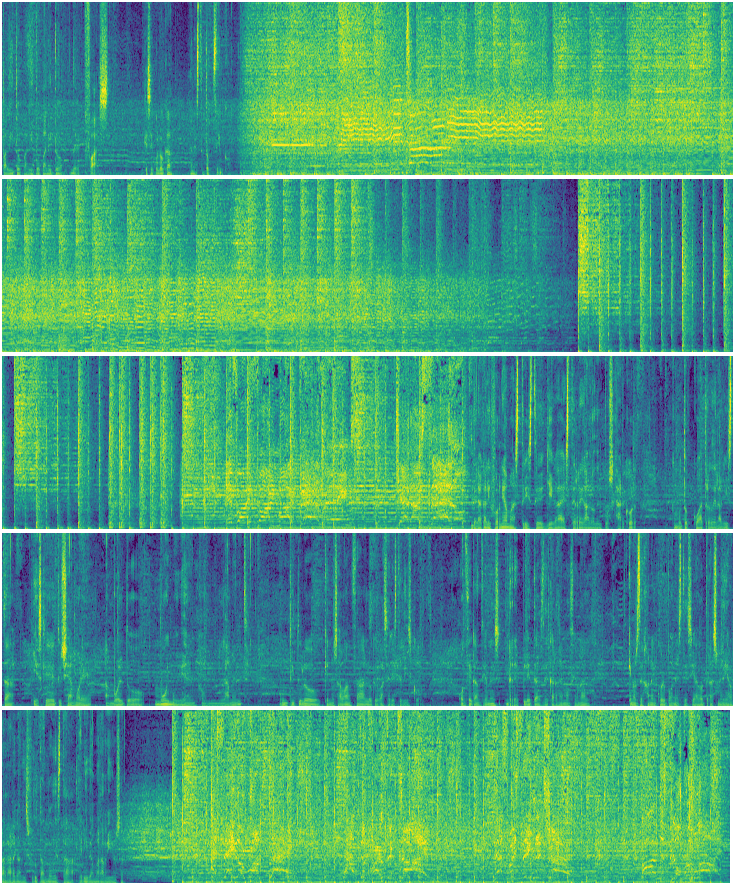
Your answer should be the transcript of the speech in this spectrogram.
palito, palito, palito de Fast, que se coloca en este top 5. Triste llega este regalo del post-hardcore como top 4 de la lista y es que Touché Amore han vuelto muy muy bien con Lament, un título que nos avanza lo que va a ser este disco. 11 canciones repletas de carga emocional que nos dejan el cuerpo anestesiado tras media hora larga disfrutando de esta herida maravillosa.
